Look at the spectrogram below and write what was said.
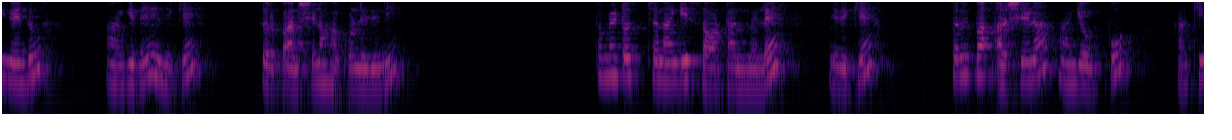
ಈಗ ಇದು ಆಗಿದೆ. ಇದಕ್ಕೆ ಸ್ವಲ್ಪ ಅರಿಶಿಣ ಹಾಕ್ಕೊಂಡಿದ್ದೀನಿ ಟೊಮೆಟೊ ಚೆನ್ನಾಗಿ ಸಾಟ್ ಆದಮೇಲೆ ಇದಕ್ಕೆ ಸ್ವಲ್ಪ ಅರಿಶಿಣ, ಹಾಗೆ ಉಪ್ಪು ಹಾಕಿ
